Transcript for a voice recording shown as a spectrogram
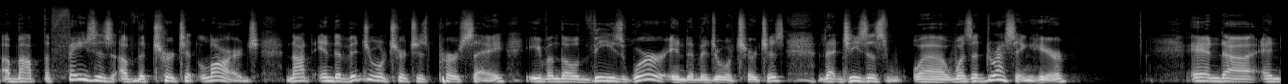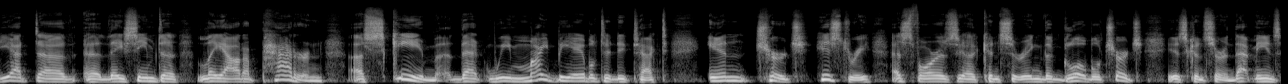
about the phases of the church at large, not individual churches per se, even though these were individual churches that Jesus uh, was addressing here. And uh, and yet uh, uh, they seem to lay out a pattern, a scheme that we might be able to detect in church history as far as uh, considering the global church is concerned. That means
